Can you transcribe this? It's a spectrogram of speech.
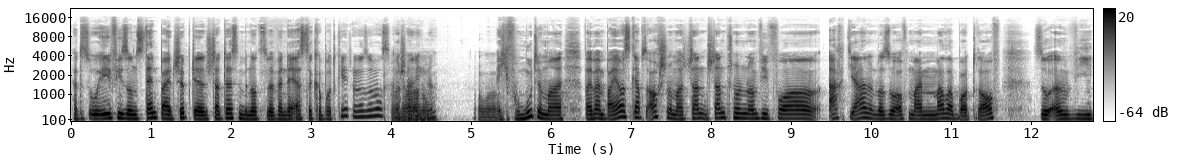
Hat das UEFI so einen Standby-Chip, der stattdessen benutzt wird, wenn der erste kaputt geht oder sowas? Keine Wahrscheinlich, Ahnung. ne? Aber Ich vermute mal, weil beim BIOS gab es auch schon mal, stand, stand schon irgendwie vor acht Jahren oder so auf meinem Motherboard drauf, so irgendwie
